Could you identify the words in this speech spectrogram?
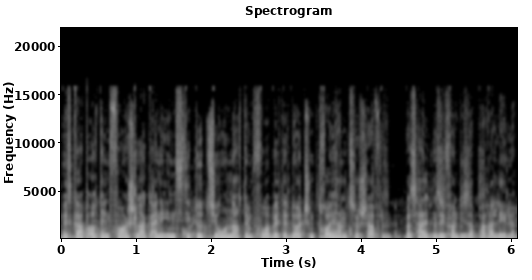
Es gab auch den Vorschlag, eine Institution nach dem Vorbild der deutschen Treuhand zu schaffen. Was halten Sie von dieser Parallele?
